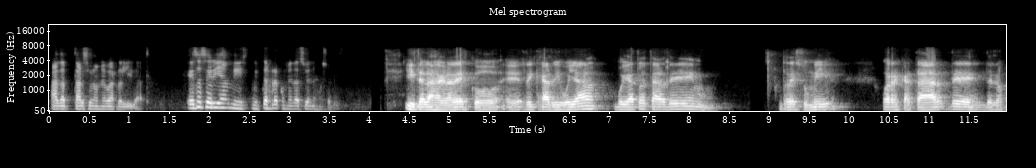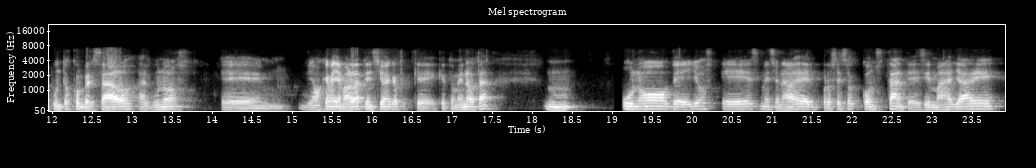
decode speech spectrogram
adaptarse a una nueva realidad. Esas serían mis, tres recomendaciones, José Luis. Y te las agradezco, Ricardo. Y voy a, voy a tratar de resumir o rescatar de, los puntos conversados algunos, eh, digamos que me llamaron la atención y que, que, tomé nota. Mm, uno de ellos es, mencionaba el proceso constante, es decir, más allá de,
